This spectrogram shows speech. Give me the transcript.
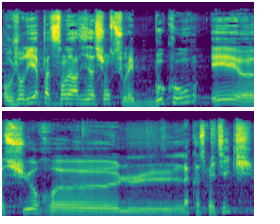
Aujourd'hui, il n'y a pas de standardisation sur les bocaux et euh, sur euh, la cosmétique.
